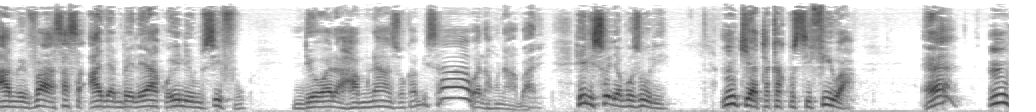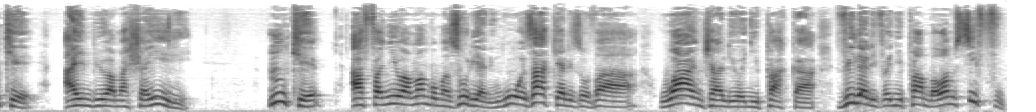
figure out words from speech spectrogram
amevaa sasa aja mbele yako ili umsifu ndio wala hamnazo kabisa wala huna habari. Hili sio jambo zuri. Mke ataka kusifiwa eh? mke aimbiwa mashairi. Mke afanyiwa mambo mazuri yani nguo zake alizovaa wanja aliyojipaka vile alivyojipamba wamsifu.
